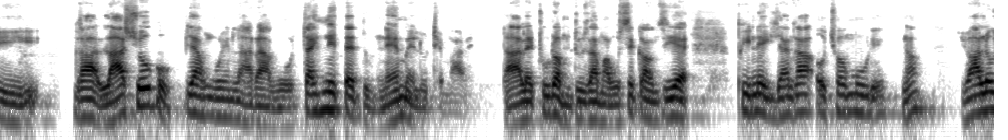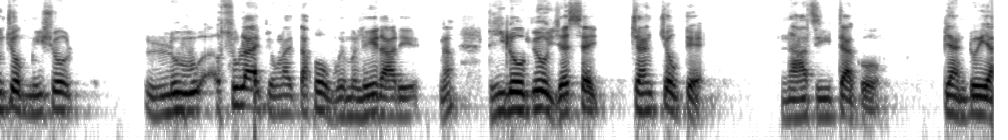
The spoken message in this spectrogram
ဒီကလာရှိုးကိုပြန်ဝင်လာတာကိုတိုက်နှစ်သက်သူနဲမယ်လို့ထင်ပါတယ် ဒါလည်းထူတော့မထူးစားပါဘူးစစ်ကောင်စီရဲ့ဖိနှိပ်ရန်ကားအုပ်ချုပ်မှုတွေနော်ရွာလုံးကျုပ်မီးရှို့လူဆူလိုက်ပြုံလိုက်တပ်ဖို့ဝင်မလေးတာတွေနော်ဒီလိုမျိုးရက်ဆက်ကြမ်းကြုတ်တဲ့နာဇီတပ်ကိုပြန်တွေးရ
